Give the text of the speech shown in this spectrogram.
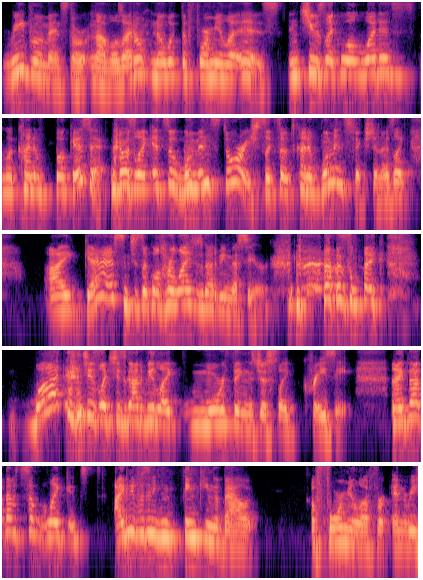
read romance no- novels. I don't know what the formula is. And she was like, "Well, what is what kind of book is it?" And I was like, "It's a woman's story." She's like, "So it's kind of women's fiction." I was like, "I guess." And she's like, "Well, her life has got to be messier." I was like, "What?" And she's like, "She's got to be like more things, just like crazy." And I thought that was so like it's. I wasn't even thinking about a formula for any,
